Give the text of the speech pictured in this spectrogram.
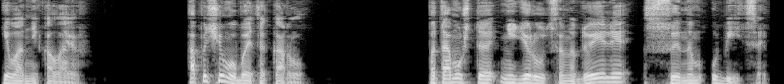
Иван Николаев». «А почему бы это, Карл?» «Потому что не дерутся на дуэли с сыном убийцы».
